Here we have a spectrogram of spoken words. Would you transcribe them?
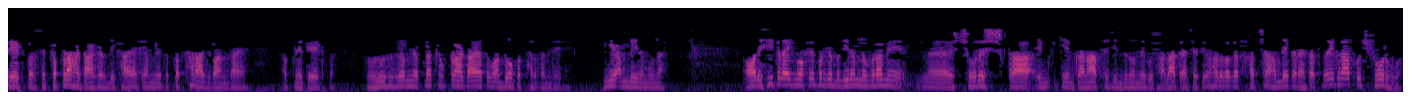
پیٹ پر سے کپڑا ہٹا کر دکھایا کہ ہم نے تو پتھر آج باندھا ہے اپنے پیٹ پر۔ تو حضور صلی اللہ علیہ وسلم نے اپنا کپڑا ہٹایا تو وہاں دو پتھر بندے رہے۔ یہ عملی نمونہ اور اسی طرح ایک موقع پر جب مدینہ منورہ میں شورش کا کے امکانات تھے، جن دنوں میں کچھ حالات ایسے تھے اور ہر وقت خدشہ حملے کا رہتا تھا ایک رات کچھ شور ہوا۔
